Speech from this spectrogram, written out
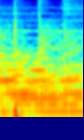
Bye.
